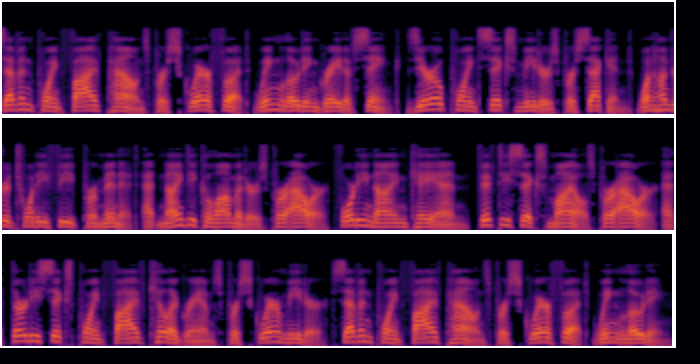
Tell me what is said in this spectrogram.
7.5 pounds per square foot. Wing loading grade rate of sink 0.6 meters per second, 120 feet per minute at 90 kilometers per hour, 49 kn, 56 miles per hour at 36.5 kilograms per square meter, 7.5 pounds per square foot. Wing loading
